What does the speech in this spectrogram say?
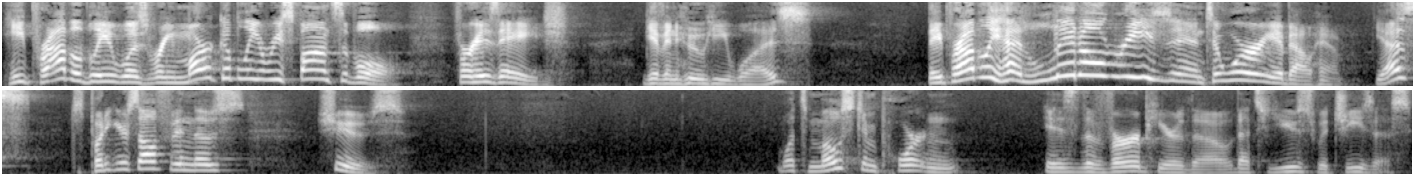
He probably was remarkably responsible for his age given who he was. They probably had little reason to worry about him. Yes? Just put yourself in those shoes. What's most important is the verb here, though, that's used with Jesus.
